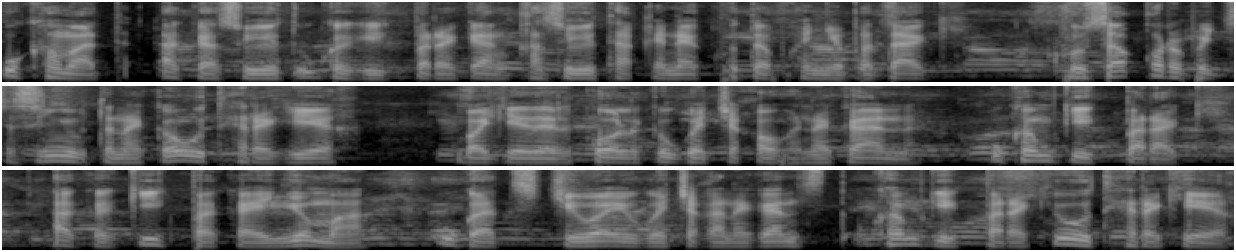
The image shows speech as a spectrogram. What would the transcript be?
ukhamat akasuyut ukakikparaq anqasuyut haqinaqa hutapqañapataqi khusa Valle del Colca ukachaqawhinakan ukamkikparaki akakikpaka idioma ukatsichiway ukachaqanakanst ukamkikparaki utjarakiq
